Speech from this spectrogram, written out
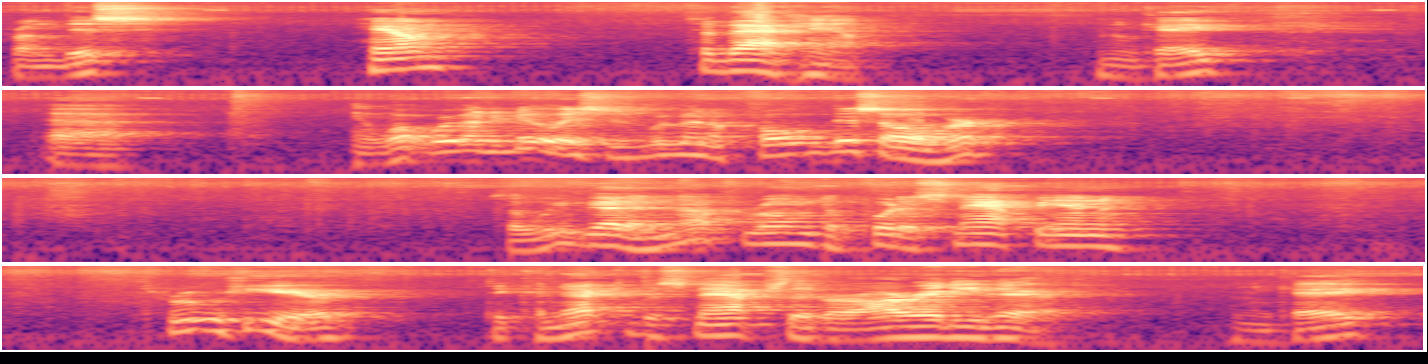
from this hem to that hem. Okay? Uh, and what we're going to do is, is we're going to fold this over. So we've got enough room to put a snap in through here to connect the snaps that are already there. Okay?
